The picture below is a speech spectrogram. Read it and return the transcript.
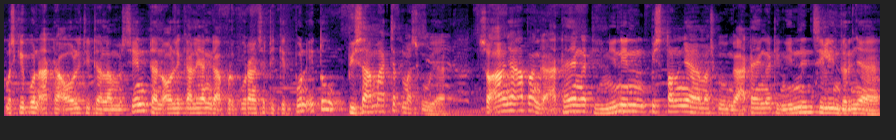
meskipun ada oli di dalam mesin dan oli kalian nggak berkurang sedikit pun itu bisa macet masku ya soalnya apa? Nggak ada yang ngedinginin pistonnya masku nggak ada yang ngedinginin silindernya.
